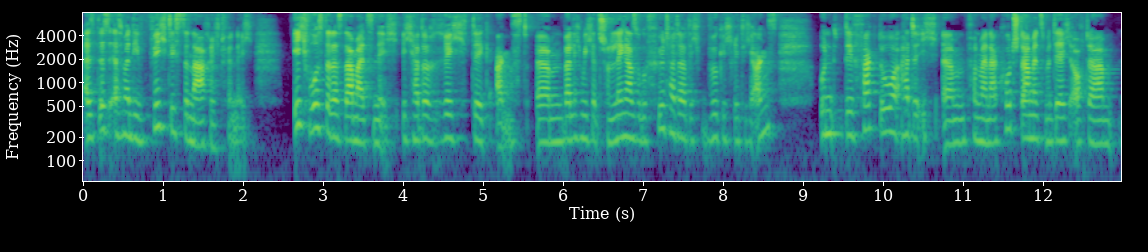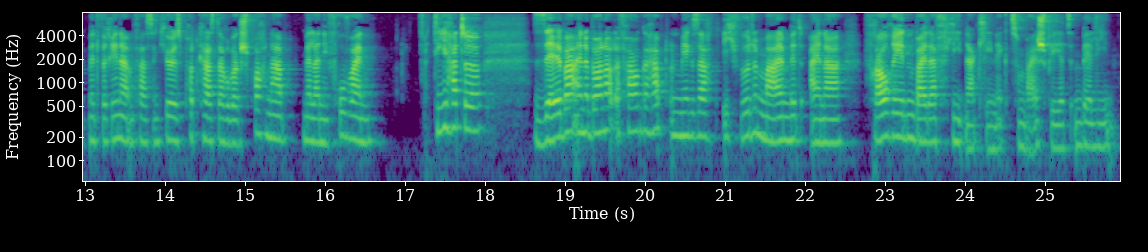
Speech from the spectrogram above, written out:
Also das ist erstmal die wichtigste Nachricht, finde ich. Ich wusste das damals nicht. Ich hatte richtig Angst, ähm, weil ich mich jetzt schon länger so gefühlt hatte, hatte ich wirklich richtig Angst. Und de facto hatte ich ähm, von meiner Coach damals, mit der ich auch da mit Verena im Fast and Curious Podcast darüber gesprochen habe, Melanie Frohwein, die hatte selber eine Burnout-Erfahrung gehabt und mir gesagt, ich würde mal mit einer Frau reden bei der Fliedner Klinik zum Beispiel jetzt in Berlin.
